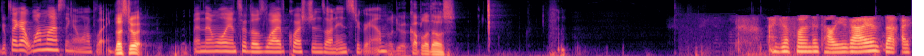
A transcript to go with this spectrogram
yep. So I got one last thing I want to play, Let's do it. and then we'll answer those live questions on Instagram. We'll do a couple of those. I just wanted to tell you guys that I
